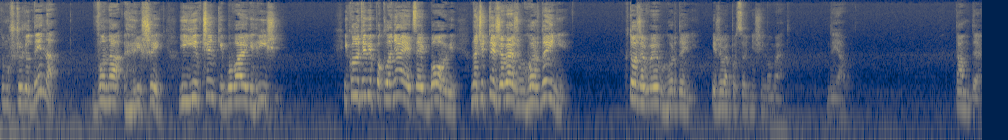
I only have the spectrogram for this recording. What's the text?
Тому що людина, вона грішить. Її вчинки бувають грішні. І коли тобі поклоняється як Богові, значить ти живеш в гордині. Хто живе в гордині і живе по сьогоднішній момент? Диявол. Там, де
